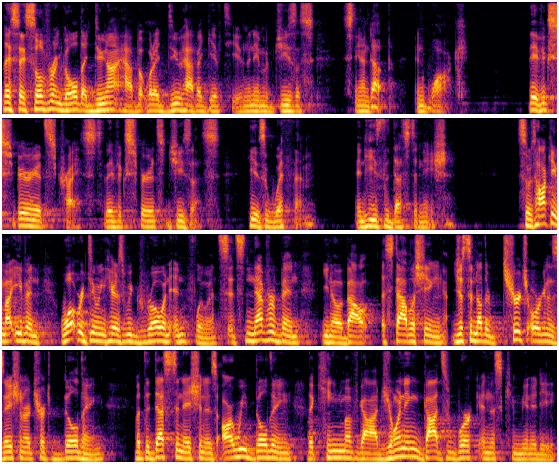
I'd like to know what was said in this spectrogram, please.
they say, Silver and gold I do not have, but what I do have I give to you. In the name of Jesus, stand up and walk. They've experienced Christ, they've experienced Jesus. He is with them, and He's the destination. So, talking about even what we're doing here as we grow in influence, it's never been you know, about establishing just another church organization or church building. But the destination is are we building the kingdom of God, joining God's work in this community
